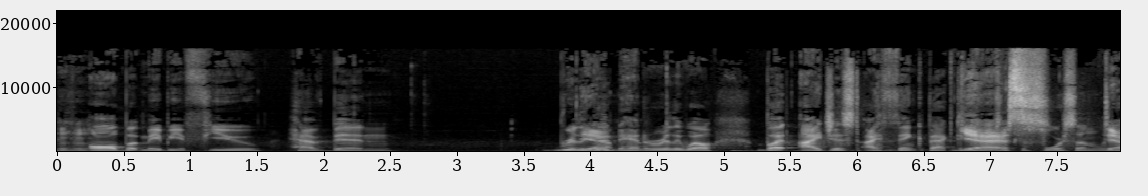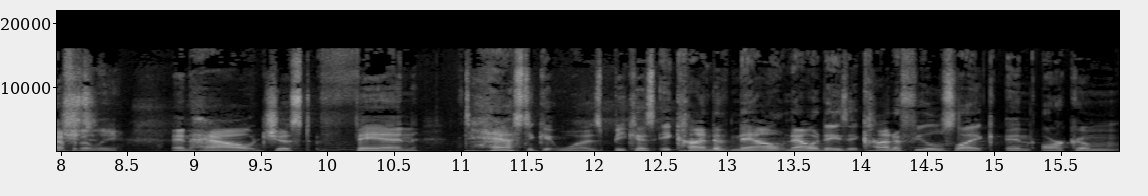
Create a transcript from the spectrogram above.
Mm-hmm. all but maybe a few have been really Yeah. good and handled really well. But I just I think back to like The Force Unleashed Definitely. and how just fantastic it was because it kind of now nowadays it kind of feels like an Arkham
